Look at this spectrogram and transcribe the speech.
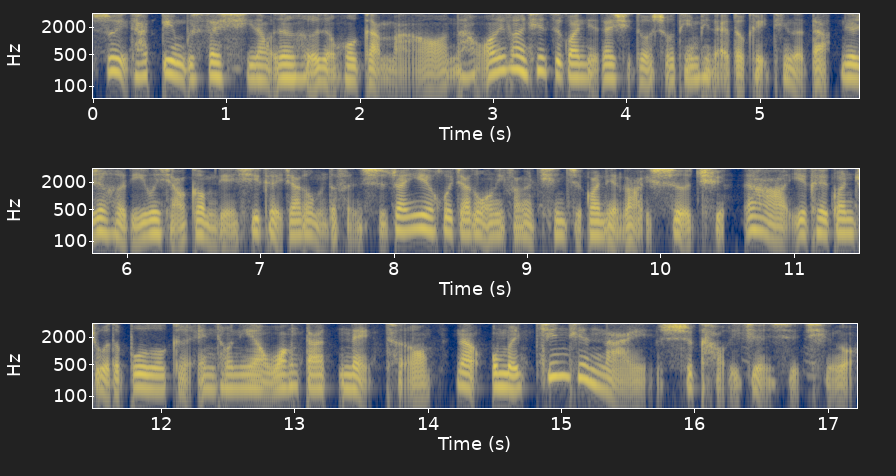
所以他并不是在洗脑任何人或干嘛哦。那王丽芳亲子观点在许多收听平台都可以听得到。你有任何的疑问想要跟我们联系，可以加入我们的粉丝专业或加入王丽芳的亲子观点来社群。那也可以关注我的部落格 Antonia Wang dot net 哦。那我们今天来思考一件事情哦。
